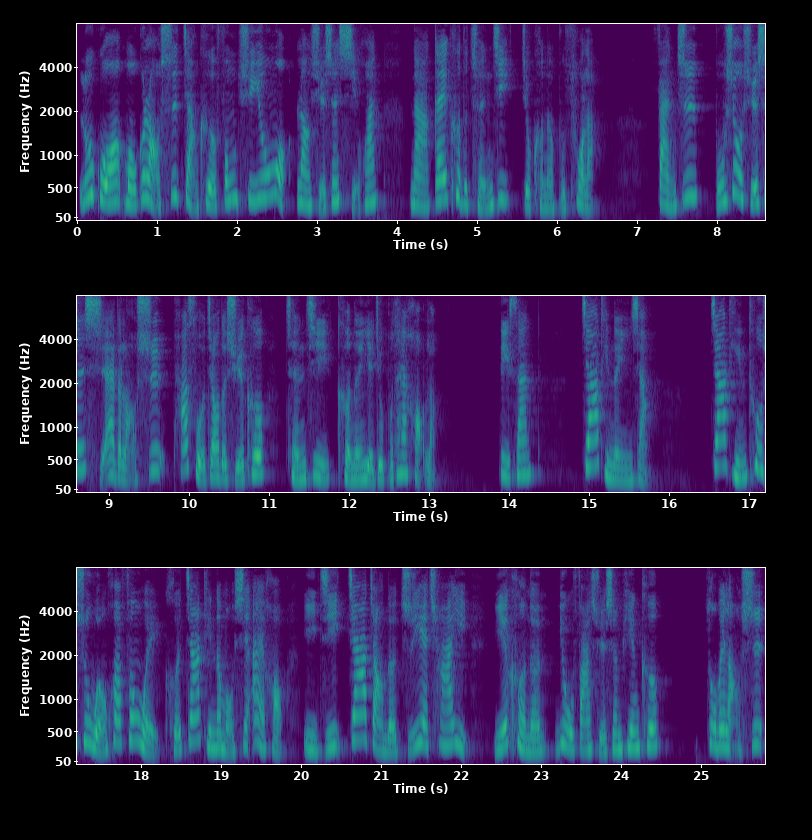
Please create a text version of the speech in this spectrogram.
如果某个老师讲课风趣幽默，让学生喜欢，那该课的成绩就可能不错了。反之，不受学生喜爱的老师，他所教的学科成绩可能也就不太好了。第三，家庭的影响，家庭特殊文化氛围和家庭的某些爱好，以及家长的职业差异，也可能诱发学生偏科。作为老师。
